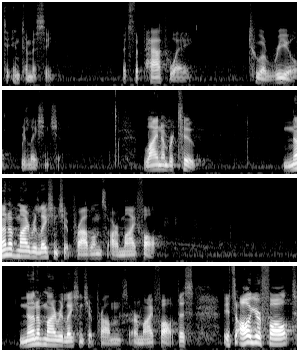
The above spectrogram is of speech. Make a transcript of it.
to intimacy. It's the pathway to a real relationship. Lie number two None of my relationship problems are my fault. None of my relationship problems are my fault. This, it's all your fault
